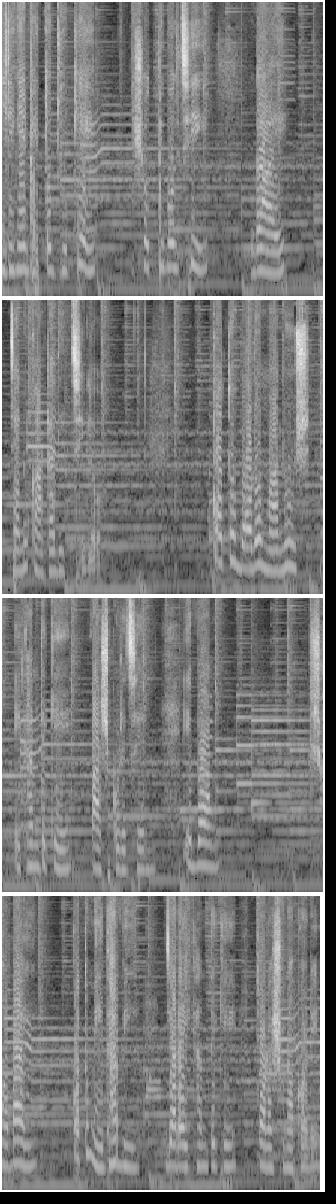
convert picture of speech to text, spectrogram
বিল্ডিংয়ের ভেতর ঢুকে সত্যি বলছি, গায়ে যেন কাঁটা দিচ্ছিল। কত বড় মানুষ এখান থেকে পাশ করেছেন এবং সবাই কত মেধাবী যারা এখান থেকে পড়াশোনা করেন।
